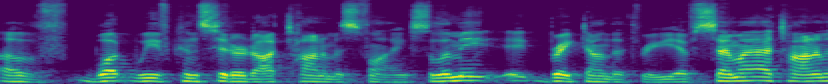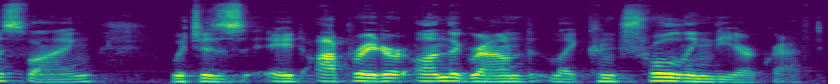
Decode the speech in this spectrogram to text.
of what we've considered autonomous flying. So let me eh, break down the three. You have semi-autonomous flying, which is an operator on the ground, like controlling the aircraft.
